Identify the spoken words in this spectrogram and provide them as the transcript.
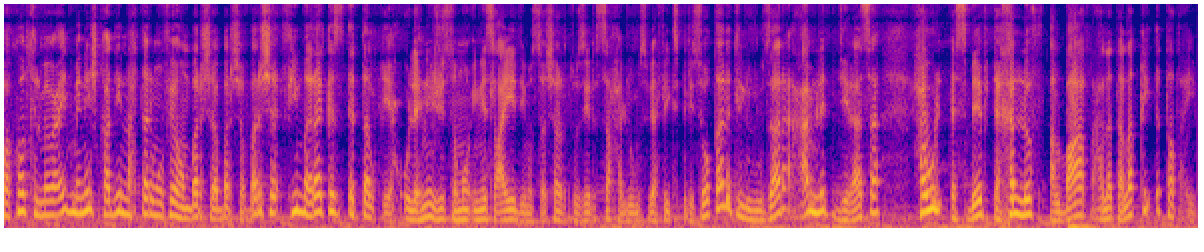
par contre المواعيد مانيش قاعدين نحترموا فيهم برشا برشا برشا في مراكز التلقيح. ولهنا justement ايناس العيادي مستشاره وزير الصحة اليوم صباح في إكسبريسو قالت لي الوزارة عملت دراسة حول أسباب تخلف البعض على تلقي التطعيم.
